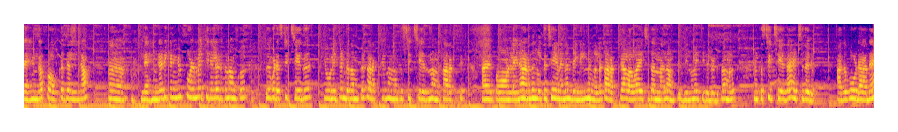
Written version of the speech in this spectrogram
ലെഹങ്ക ഫ്രോക്ക് ഇതെല്ലാം ലെഹങ്ക അടിക്കണമെങ്കിൽ ഫുൾ മെറ്റീരിയൽ എടുത്ത് നമുക്ക് ഇവിടെ സ്റ്റിച്ച് ചെയ്ത് യൂണിറ്റ് ഉണ്ട്. നമുക്ക് കറക്റ്റ് നമുക്ക് സ്റ്റിച്ച് ചെയ്ത് നമുക്ക് കറക്റ്റ് ഇപ്പോൾ ഓൺലൈനാണ് നിങ്ങൾക്ക് ചെയ്യണമെന്നുണ്ടെങ്കിൽ നിങ്ങളുടെ കറക്റ്റ് അളവ് അയച്ചു തന്നാൽ നമുക്ക് ഇതിൽ നിന്ന് മെറ്റീരിയൽ എടുത്ത് നമ്മൾ നിങ്ങൾക്ക് സ്റ്റിച്ച് ചെയ്ത് അയച്ചു തരും. അതുകൂടാതെ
